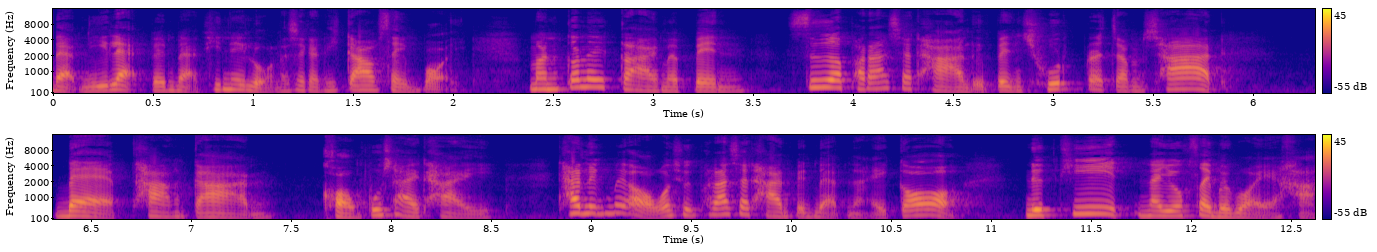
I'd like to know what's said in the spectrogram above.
แบบนี้แหละเป็นแบบที่ในหลวงรัชกาลที่ 9 ใส่บ่อย มันก็เลยกลายมาเป็นเสื้อพระราชทานหรือเป็นชุดประจำชาติแบบทางการของผู้ชายไทย ถ้านึกไม่ออกว่าชุดพระราชทานเป็นแบบไหนก็นึกที่นายกใส่บ่อยๆอะค่ะ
